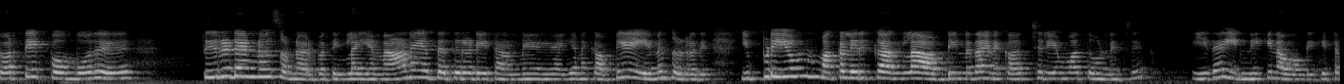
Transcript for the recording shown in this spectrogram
துரத்திட்டு போகும்போது திருடன்னு சொன்னார் பார்த்தீங்களா என் நாணயத்தை திருடிட்டான்னு. எனக்கு அப்படியே என்ன சொல்கிறது இப்படியும் மக்கள் இருக்காங்களா? அப்படின்னு தான் எனக்கு ஆச்சரியமாக தோணுச்சு. இதை இன்றைக்கி நான் உங்ககிட்ட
